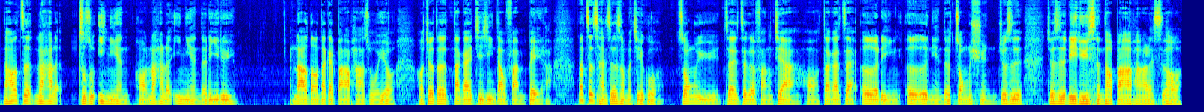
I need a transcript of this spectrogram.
然后这拉了足足一年，好，拉了一年的利率。拉到大概八趴左右，哦，就这大概接近到翻倍了。那这产生什么结果？终于在这个房价，哦，大概在二零二二年的中旬，就是就是利率升到八趴的时候，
